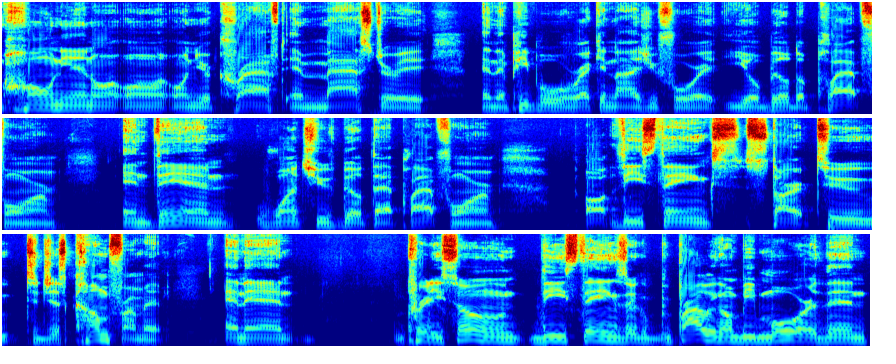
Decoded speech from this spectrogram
hone in on, on, on your craft and master it, and then people will recognize you for it. You'll build a platform. And then once you've built that platform, all these things start to to just come from it. And then pretty soon these things are probably going to be more than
